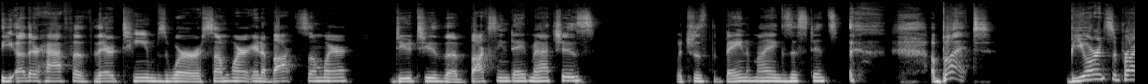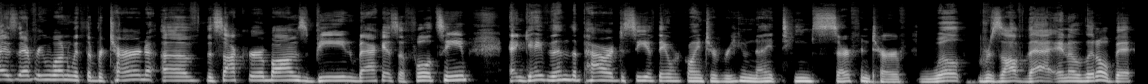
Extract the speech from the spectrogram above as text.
the other half of their teams were somewhere in a box somewhere due to the Boxing Day matches, which was the bane of my existence. but Bjorn surprised everyone with the return of the Sakura Bombs being back as a full team and gave them the power to see if they were going to reunite Team Surf and Turf. We'll resolve that in a little bit.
